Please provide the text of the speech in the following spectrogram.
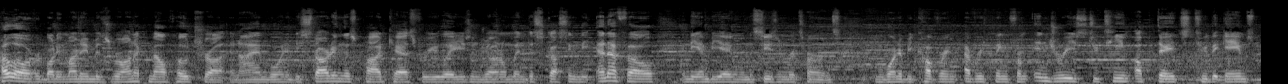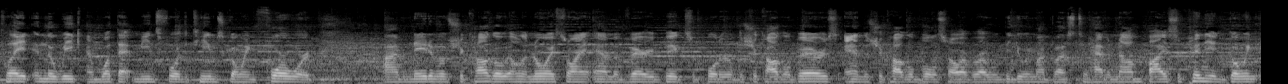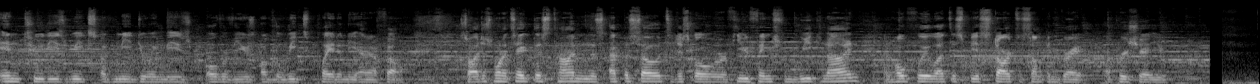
Hello, everybody. My name is Ronik Malhotra, and I am going to be starting this podcast for you, ladies and gentlemen, discussing the NFL and the NBA when the season returns. I'm going to be covering everything from injuries to team updates to the games played in the week and what that means for the teams going forward. I'm a native of Chicago, Illinois, so I am a very big supporter of the Chicago Bears and the Chicago Bulls. However, I will be doing my best to have a non biased opinion going into these weeks of me doing these overviews of the weeks played in the NFL. So I just want to take this time in this episode to just go over a few things from week nine and hopefully let this be a start to something great. I appreciate you.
